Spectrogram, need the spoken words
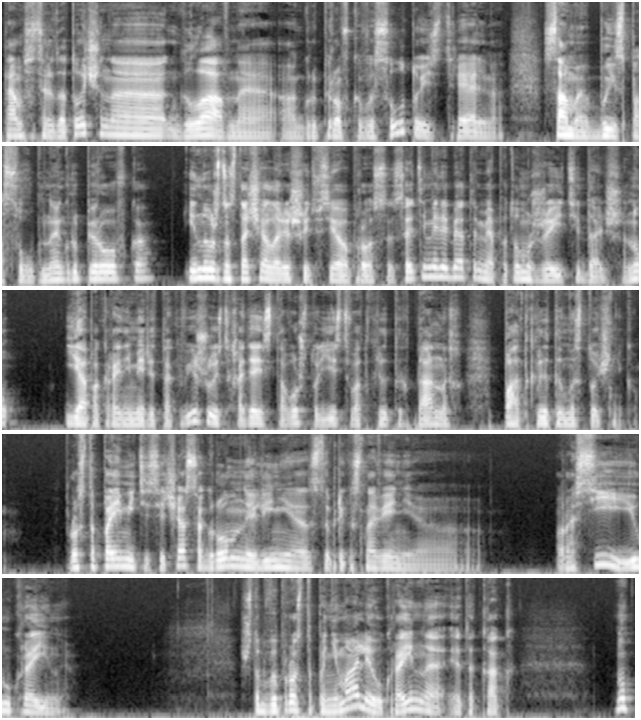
там сосредоточена главная а, группировка ВСУ, то есть реально самая боеспособная группировка. И нужно сначала решить все вопросы с этими ребятами, а потом уже идти дальше. Ну, я, по крайней мере, так вижу, исходя из того, что есть в открытых данных по открытым источникам. Просто поймите, сейчас огромная линия соприкосновения России и Украины. Чтобы вы просто понимали, Украина это как, ну,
